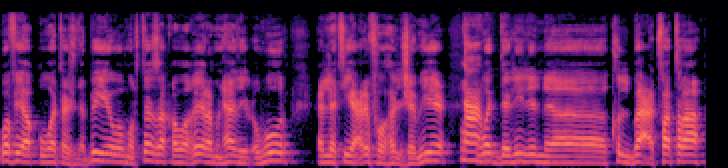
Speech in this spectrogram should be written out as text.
وفيها قوات أجنبية ومرتزقة وغيرها من هذه الأمور التي يعرفها الجميع، نعم. والدليل أن كل بعد فترة آه،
